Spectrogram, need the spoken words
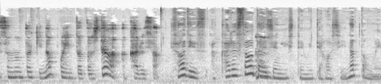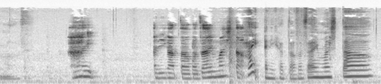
その時のポイントとしては明るさ。そうです明るさを大事にしてみてほしいなと思います。はい。ありがとうございました。はいありがとうございました。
